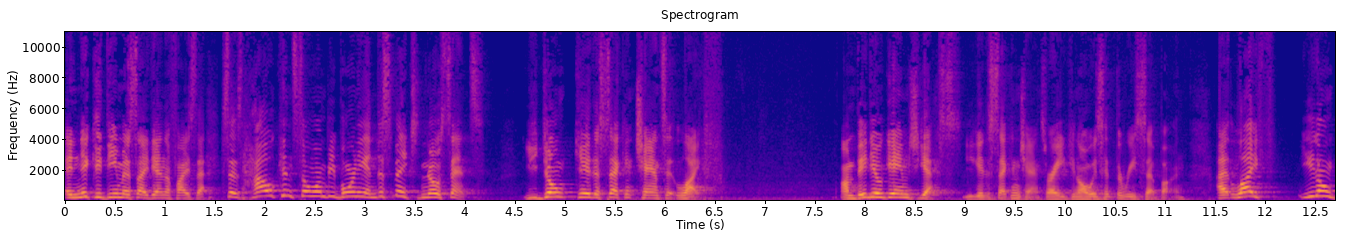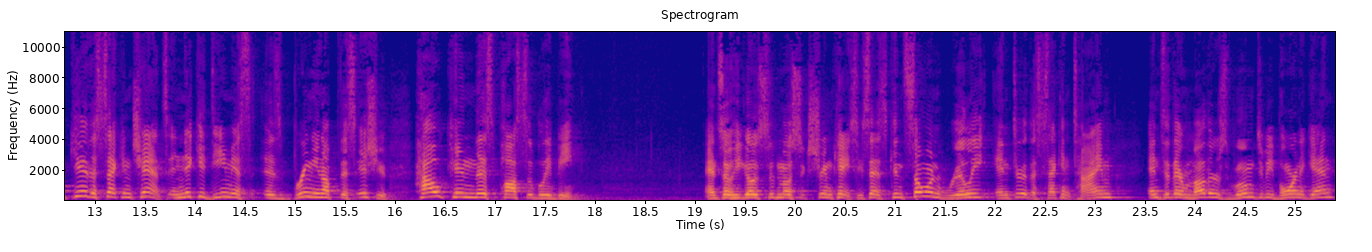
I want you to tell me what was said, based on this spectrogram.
And Nicodemus identifies that. He says, How can someone be born again? This makes no sense. You don't get a second chance at life. On video games, yes, you get a second chance, right? You can always hit the reset button. At life, you don't get a second chance. And Nicodemus is bringing up this issue. How can this possibly be? And so he goes to the most extreme case. He says, Can someone really enter the second time into their mother's womb to be born again?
